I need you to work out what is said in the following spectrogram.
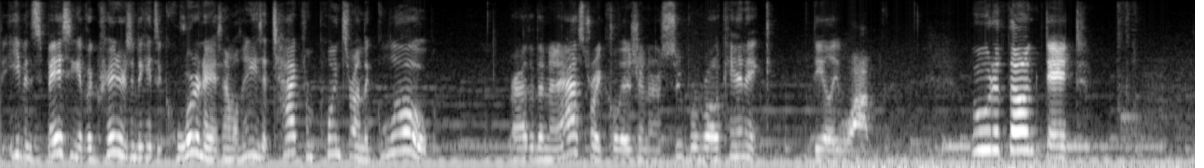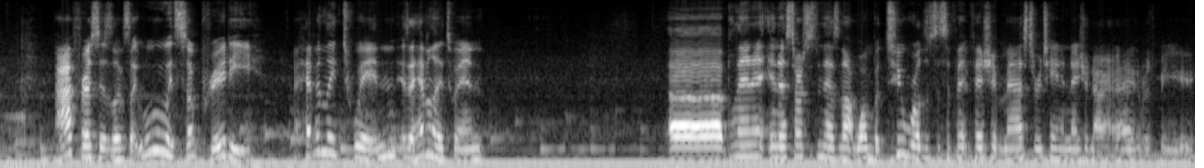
The even spacing of the craters indicates a coordinated simultaneous attack from points around the globe, rather than an asteroid collision or super volcanic daily wop. Who'da thunked it? Afresis looks like, ooh, it's so pretty. A heavenly twin is a heavenly twin uh, planet in a star system that has not one but two worlds of sufficient mass to retain a nitrogen atmosphere.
